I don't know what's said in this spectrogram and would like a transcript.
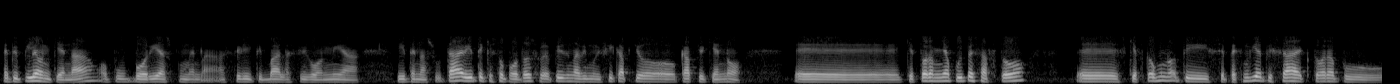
επιπλέον κενά, όπου μπορεί ας πούμε, να στείλει την μπάλα στη γωνία είτε να σουτάρει, είτε και στο ποδόσφαιρο επίσης να δημιουργηθεί κάποιο, κάποιο κενό. Ε, και τώρα, μια που είπες αυτό, ε, σκεφτόμουν ότι σε παιχνίδια της ΑΕΚ τώρα που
